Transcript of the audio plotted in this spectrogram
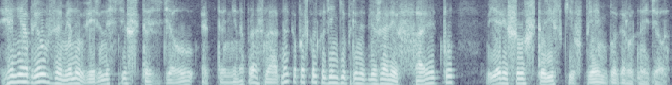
я не обрел взамен уверенности, что сделал это не напрасно. Однако, поскольку деньги принадлежали Фаэту, я решил, что риски впрямь благородное дело.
